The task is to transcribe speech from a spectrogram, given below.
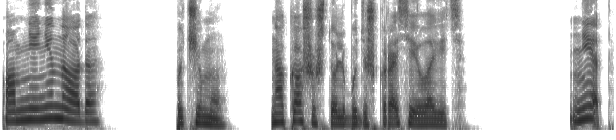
«А мне не надо». «Почему? На кашу, что ли, будешь карасей ловить?» «Нет,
